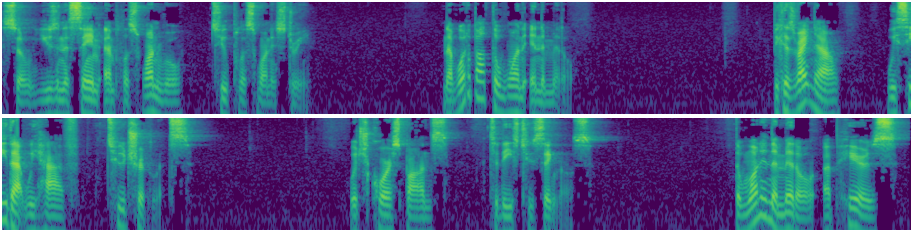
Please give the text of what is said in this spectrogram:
So using the same n plus 1 rule, 2 plus 1 is 3. Now what about the one in the middle? Because right now, we see that we have two triplets, which corresponds to these two signals. The one in the middle appears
